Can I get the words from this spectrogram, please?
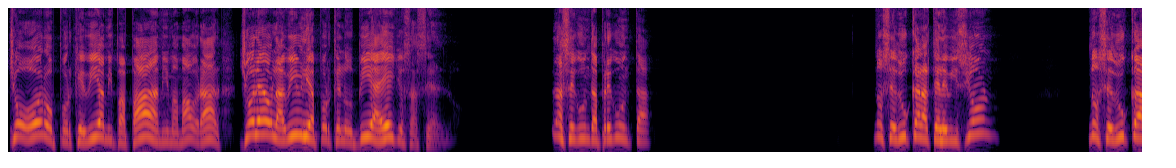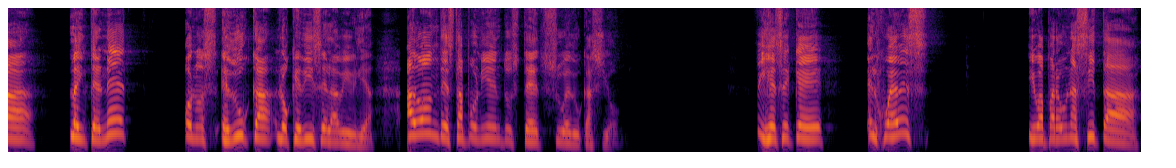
yo oro porque vi a mi papá, a mi mamá orar? Yo leo la Biblia porque los vi a ellos hacerlo. La segunda pregunta, ¿nos educa la televisión? ¿Nos educa la internet? ¿O nos educa lo que dice la Biblia? ¿A dónde está poniendo usted su educación? Fíjese que el jueves iba para una cita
